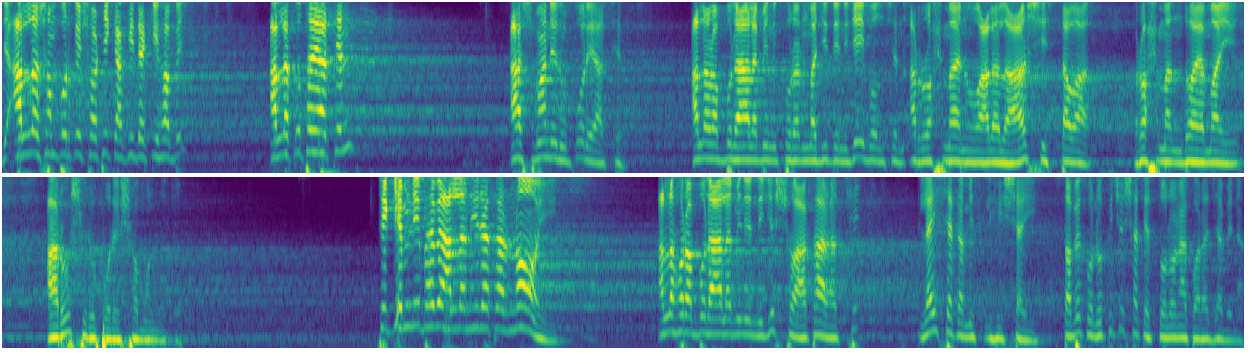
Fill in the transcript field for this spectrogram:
যে আল্লাহ সম্পর্কে সঠিক আকিদা কি হবে? আল্লাহ কোথায় আছেন? আসমানের উপরে আছেন। আল্লাহ রাব্বুল আলমিন কোরআন মাজিদে নিজেই বলছেন আর রহমান ও আল্লাহ আর শিস্তাওয়া রহমান দয়ামাই আরশের উপরে সমুন্নত। ঠিক এমনিভাবে আল্লাহ নিরাকার নয়। আল্লাহ রাব্বুল আলমিনের নিজস্ব আকার আছে। লাইসাকা মিসলি হিসাই তবে কোনো কিছুর সাথে তুলনা করা যাবে না।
